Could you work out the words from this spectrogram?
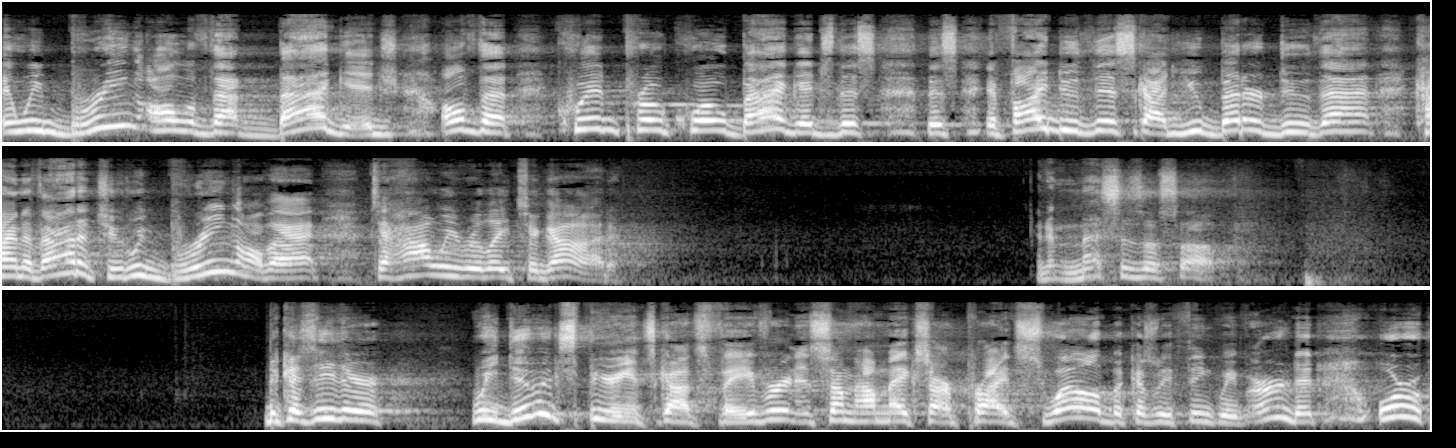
And we bring all of that baggage, all of that quid pro quo baggage, this, this if I do this, God, you better do that kind of attitude. We bring all that to how we relate to God. And it messes us up. Because either we do experience God's favor and it somehow makes our pride swell because we think we've earned it, or,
